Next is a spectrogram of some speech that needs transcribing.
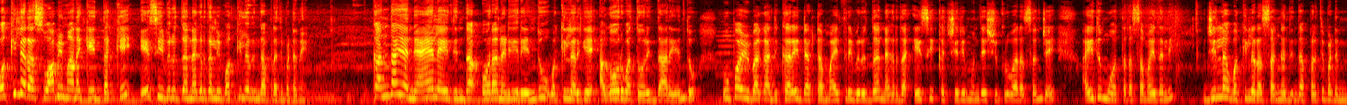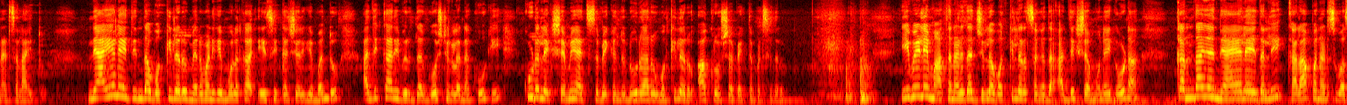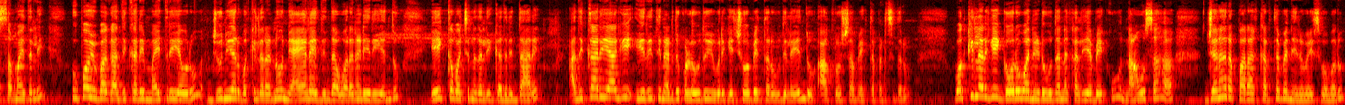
ವಕೀಲರ ಸ್ವಾಭಿಮಾನಕ್ಕೆ ಧಕ್ಕೆ ಎಸಿ ವಿರುದ್ಧ ನಗರದಲ್ಲಿ ವಕೀಲರಿಂದ ಪ್ರತಿಭಟನೆ. ಕಂದಾಯ ನ್ಯಾಯಾಲಯದಿಂದ ಹೊರ ನಡೆಯಿರಿ ಎಂದು ವಕೀಲರಿಗೆ ಅಗೌರವ ತೋರಿದ್ದಾರೆ ಎಂದು ಉಪವಿಭಾಗಾಧಿಕಾರಿ ಡಾಕ್ಟರ್ ಮೈತ್ರಿ ವಿರುದ್ಧ ನಗರದ ಎಸಿ ಕಚೇರಿ ಮುಂದೆ ಶುಕ್ರವಾರ ಸಂಜೆ ಐದು ಮೂವತ್ತರ ಸಮಯದಲ್ಲಿ ಜಿಲ್ಲಾ ವಕೀಲರ ಸಂಘದಿಂದ ಪ್ರತಿಭಟನೆ ನಡೆಸಲಾಯಿತು. ನ್ಯಾಯಾಲಯದಿಂದ ವಕೀಲರು ಮೆರವಣಿಗೆ ಮೂಲಕ ಎಸಿ ಕಚೇರಿಗೆ ಬಂದು ಅಧಿಕಾರಿ ವಿರುದ್ಧ ಘೋಷಣೆಗಳನ್ನು ಕೂಗಿ ಕೂಡಲೇ ಕ್ಷಮೆ ಯಾಚಿಸಬೇಕೆಂದು ನೂರಾರು ವಕೀಲರು ಆಕ್ರೋಶ ವ್ಯಕ್ತಪಡಿಸಿದರು. ಈ ವೇಳೆ ಮಾತನಾಡಿದ ಜಿಲ್ಲಾ ವಕೀಲರ ಸಂಘದ ಅಧ್ಯಕ್ಷ ಮುನೇಗೌಡ, ಕಂದಾಯ ನ್ಯಾಯಾಲಯದಲ್ಲಿ ಕಲಾಪ ನಡೆಸುವ ಸಮಯದಲ್ಲಿ ಉಪವಿಭಾಗಾಧಿಕಾರಿ ಮೈತ್ರಿಯವರು ಜೂನಿಯರ್ ವಕೀಲರನ್ನು ನ್ಯಾಯಾಲಯದಿಂದ ಹೊರನಡೆಯಿರಿ ಎಂದು ಏಕವಚನದಲ್ಲಿ ಗದರಿದ್ದಾರೆ. ಅಧಿಕಾರಿಯಾಗಿ ಈ ರೀತಿ ನಡೆದುಕೊಳ್ಳುವುದು ಇವರಿಗೆ ಶೋಭೆ ತರುವುದಿಲ್ಲ ಎಂದು ಆಕ್ರೋಶ ವ್ಯಕ್ತಪಡಿಸಿದರು. ವಕೀಲರಿಗೆ ಗೌರವ ನೀಡುವುದನ್ನು ಕಲಿಯಬೇಕು. ನಾವು ಸಹ ಜನರ ಪರ ಕರ್ತವ್ಯ ನಿರ್ವಹಿಸುವವರು.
